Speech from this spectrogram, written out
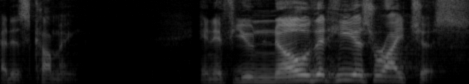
at his coming. And if you know that he is righteous,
